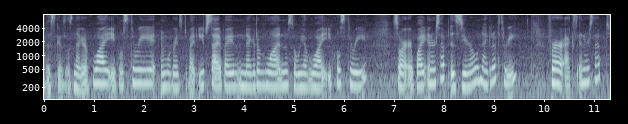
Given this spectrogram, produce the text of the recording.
This gives us negative y equals 3, and we're going to divide each side by negative 1, so we have y equals 3. So our y-intercept is 0, negative 3. For our x-intercept,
